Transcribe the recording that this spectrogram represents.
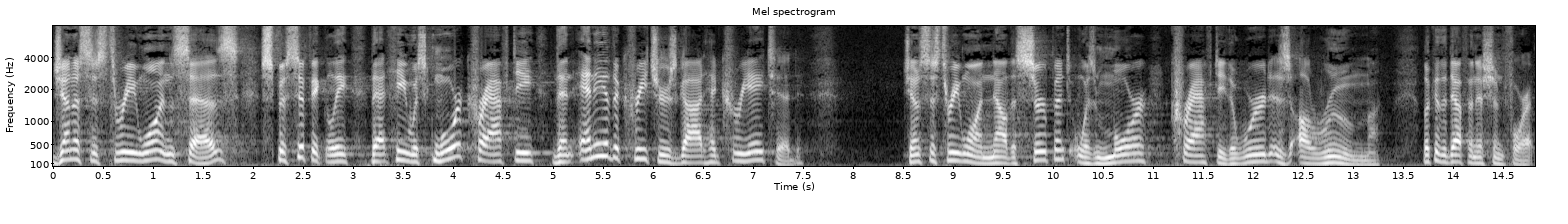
Genesis 3:1 says specifically that he was more crafty than any of the creatures God had created. Genesis 3:1 Now the serpent was more crafty. The word is arum. Look at the definition for it.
